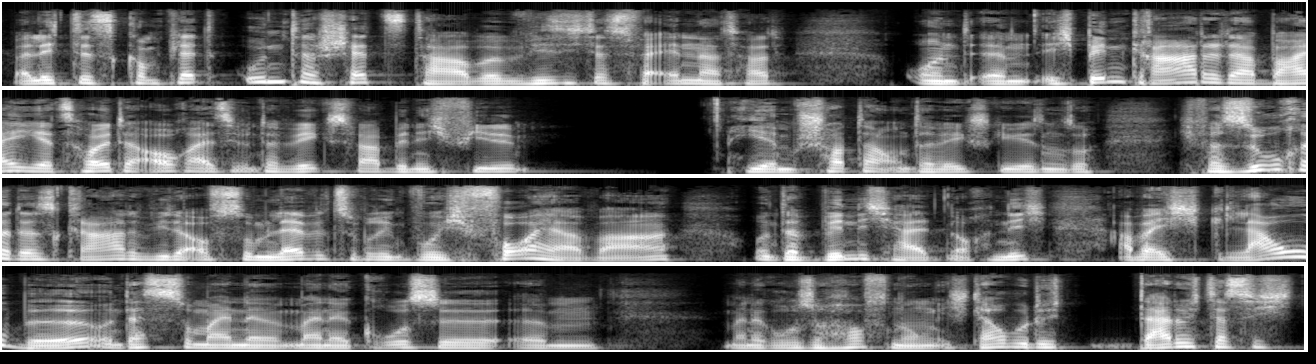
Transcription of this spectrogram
weil ich das komplett unterschätzt habe, wie sich das verändert hat. Und ähm, ich bin gerade dabei, jetzt heute auch, als ich unterwegs war, bin ich viel hier im Schotter unterwegs gewesen so. Ich versuche das gerade wieder auf so ein Level zu bringen, wo ich vorher war und da bin ich halt noch nicht. Aber ich glaube, und das ist so meine, meine große, ähm, meine große Hoffnung, ich glaube, durch, dadurch, dass ich,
